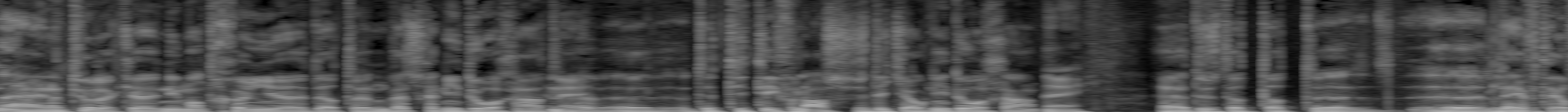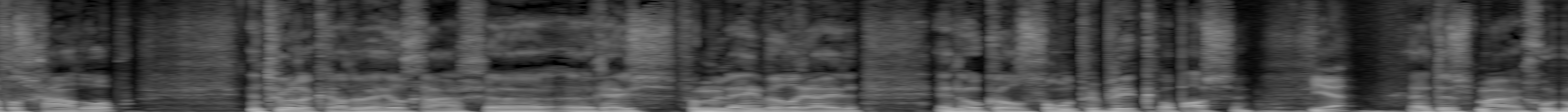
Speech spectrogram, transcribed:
Nee, natuurlijk. eh, niemand gun je dat een wedstrijd niet doorgaat. Nee. Hè. Eh, de TT van Assen is dit jaar ook niet doorgaan. Nee. Dus dat, dat eh, eh, levert heel veel schade op. Natuurlijk hadden we heel graag eh, een race Formule 1 willen rijden. En ook wel zonder publiek op Assen. Ja? Hè, dus, maar goed,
